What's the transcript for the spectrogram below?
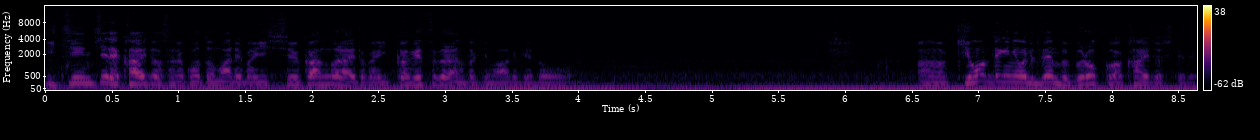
1日で解除することもあれば1週間ぐらいとか1ヶ月ぐらいの時もあるけどあの基本的に俺全部ブロックは解除してる。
